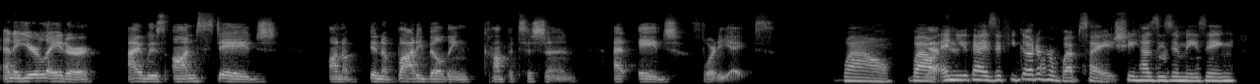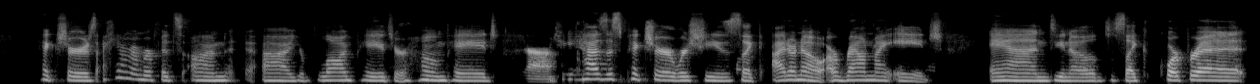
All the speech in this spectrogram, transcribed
And a year later, I was on stage on a in a bodybuilding competition at age 48. Wow. Wow. Yeah. And you guys, if you go to her website, she has these amazing pictures. I can't remember if it's on uh, your blog page or homepage. Yeah. She has this picture where she's like, I don't know, around my age and, you know, just like corporate,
